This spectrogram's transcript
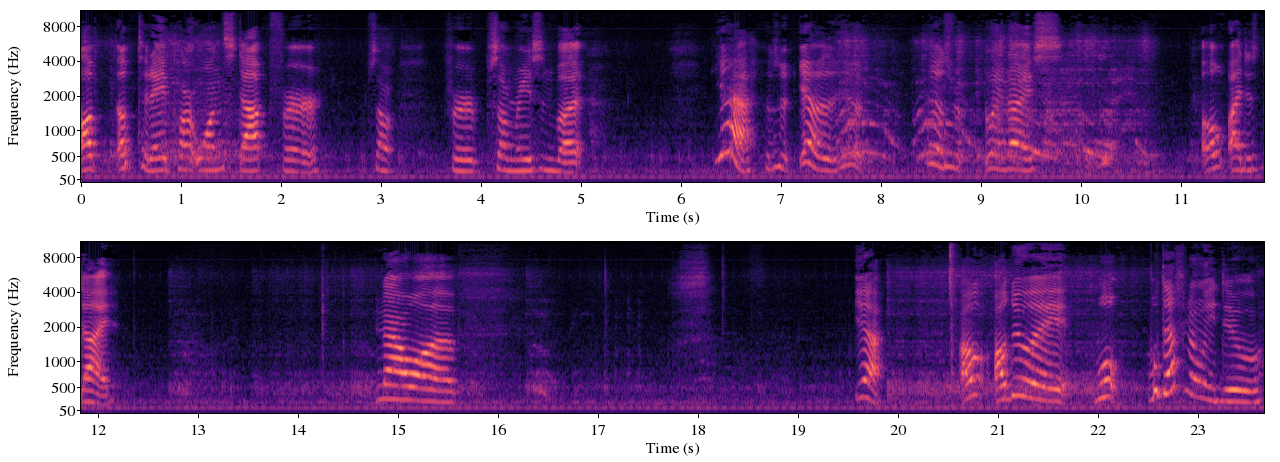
up up today. Part one stopped for some for some reason, but yeah, it was, yeah, yeah, it was really nice. Oh, I just died. Now, uh, yeah, I'll I'll do a we'll we'll definitely do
